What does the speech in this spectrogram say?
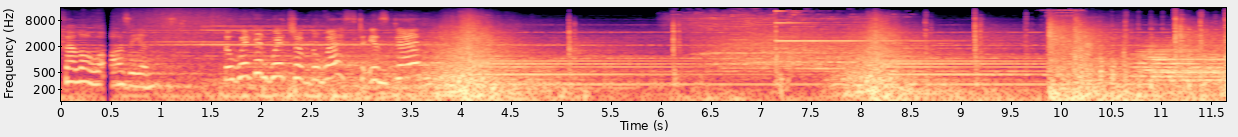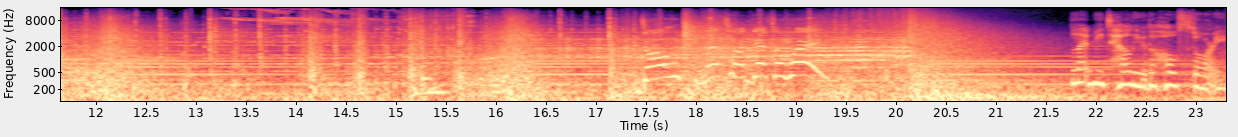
Fellow Ozians, the Wicked Witch of the West is dead. Me tell you the whole story.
